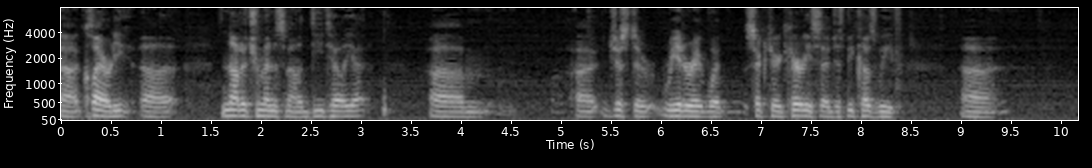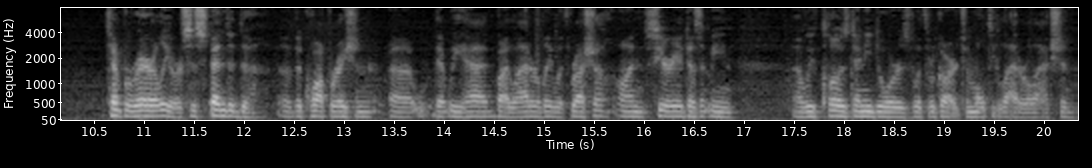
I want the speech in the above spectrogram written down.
uh, clarity uh, not a tremendous amount of detail yet. Um, uh, Just to reiterate what Secretary Kerry said, just because we've temporarily or suspended the, uh, the cooperation uh, that we had bilaterally with Russia on Syria doesn't mean uh, we've closed any doors with regard to multilateral action.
